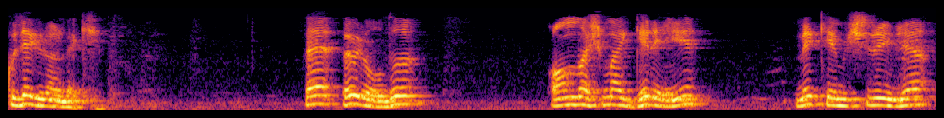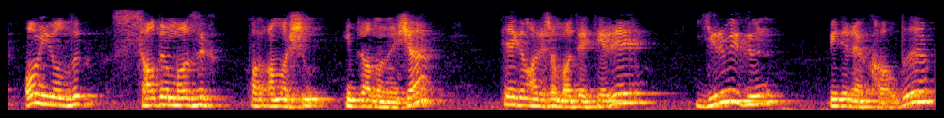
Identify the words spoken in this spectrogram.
kuzeye yönelmek. Ve öyle oldu. Anlaşma gereği Mekke müşteriyle 10 yıllık saldırmazlık anlaşım imzalanınca Peygamber Aleyhisselam Hazretleri 20 gün Medine kaldı.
